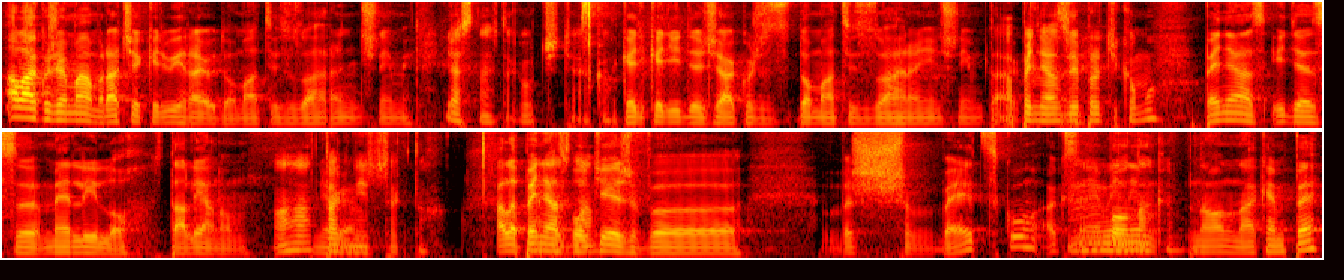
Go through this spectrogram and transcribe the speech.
Ale akože mám radšej, keď vyhrajú domáci so zahraničnými. Jasné, tak určite. Ako. Keď, keď ide, že akože domáci so zahraničným, tak... A peniaz je proti komu? Peniaz ide s Merlilo, s Talianom. Aha, neviem. tak nič, takto. Ale Peniaz bol tiež v, v Švédsku, ak sa mm, nemýlim. No, na kempe.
